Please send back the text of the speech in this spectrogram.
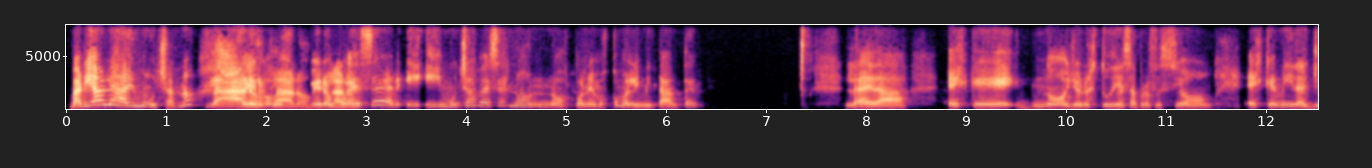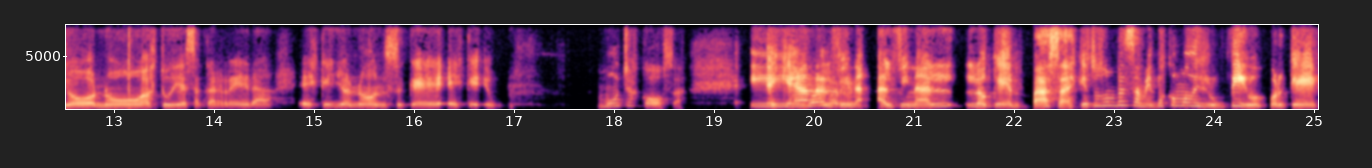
variables hay muchas, ¿no? Claro, pero, claro. Pero puede ser. Y, y muchas veces nos, nos ponemos como limitantes la edad, es que no, yo no estudié esa profesión, es que mira, yo no estudié esa carrera, es que yo no, no sé qué, es que muchas cosas. Y es que al, final, al final lo que pasa es que estos son pensamientos como disruptivos porque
